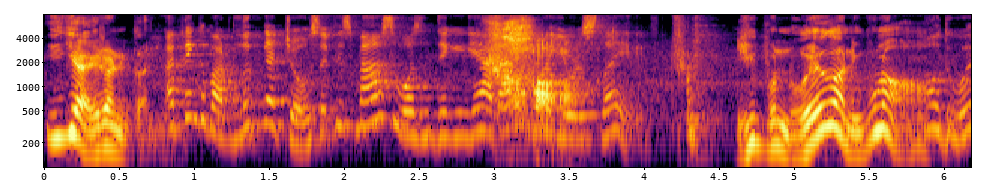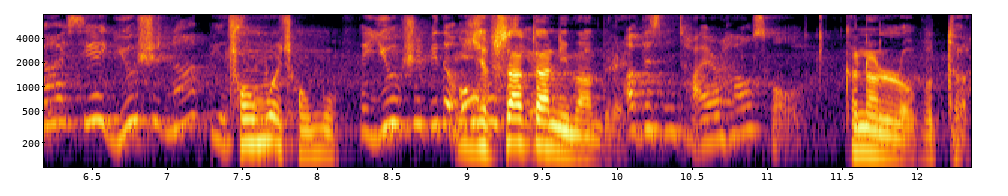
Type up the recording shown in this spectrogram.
이게 아니라니까요. I think about looking at Joseph. His master wasn't thinking, yeah, that's why you're a slave. 이분 노예가 아니구나. Oh, the way I see it, you should not be a slave. 총무. You should be the overseer 네 마음대로. of this entire household. 그날로부터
